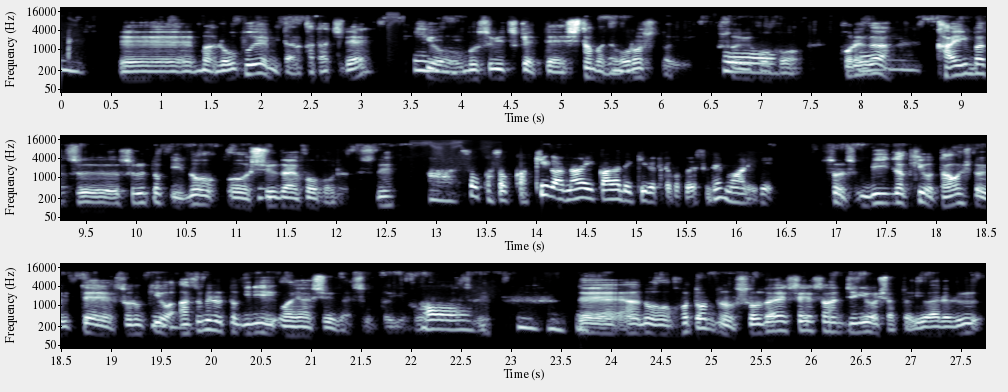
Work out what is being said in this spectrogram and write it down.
うんえーまあ、ロープウェイみたいな形で木を結びつけて下まで下ろすという、そういう方法。これがうん海抜する時のお集材方法なんですね。ああ、そうかそうか。木がないからできるってことですね、周りに。そうです。みんな木を倒しておいて、その木を集めるときにワイヤー集材するという方法ですね。で、あの、ほとんどの素材生産事業者と言われる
